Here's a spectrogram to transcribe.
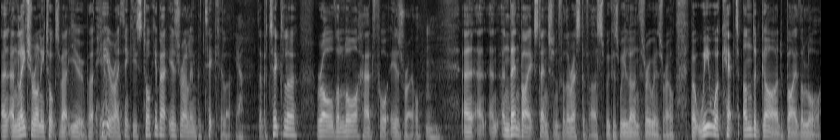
and, and later on he talks about you, but Yeah. here I think he's talking about Israel in particular. Yeah. The particular role the law had for Israel. Mm-hmm. Uh, and, and then by extension for the rest of us, because we learn through Israel. But we were kept under guard by the law.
